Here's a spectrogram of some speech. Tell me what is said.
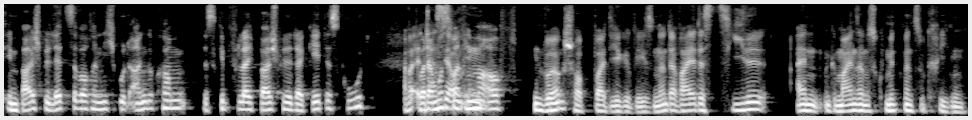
im Beispiel letzte Woche nicht gut angekommen. Es gibt vielleicht Beispiele, da geht es gut, aber, aber da muss man immer auf ein Workshop bei dir gewesen. Ne? Da war ja das Ziel, ein gemeinsames Commitment zu kriegen.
